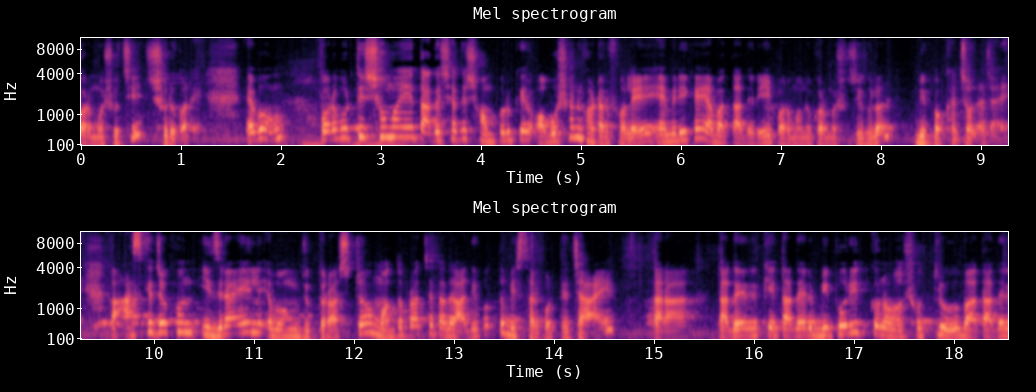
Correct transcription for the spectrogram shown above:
কর্মসূচি শুরু করে। এবং পরবর্তী সময়ে তাদের সাথে সম্পর্কের অবসান ঘটার ফলে আমেরিকায় আবার তাদের এই পরমাণু কর্মসূচিগুলোর বিপক্ষে চলে যায়। তো আজকে যখন ইসরায়েল এবং যুক্তরাষ্ট্র মধ্যপ্রাচ্যে তাদের আধিপত্য বিস্তার করতে চায়, তারা তাদেরকে, তাদের বিপরীত কোনো শত্রু বা তাদের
